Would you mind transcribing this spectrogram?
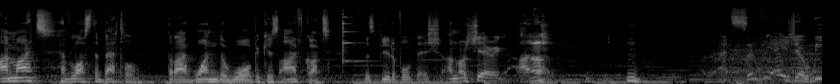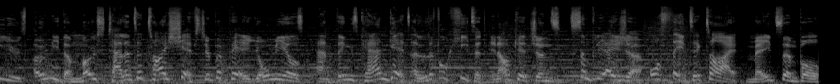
I might have lost the battle, but I've won the war because I've got this beautiful dish. I'm not sharing. Ah. At Simply Asia, we use only the most talented Thai chefs to prepare your meals, and things can get a little heated in our kitchens. Simply Asia, authentic Thai, made simple.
